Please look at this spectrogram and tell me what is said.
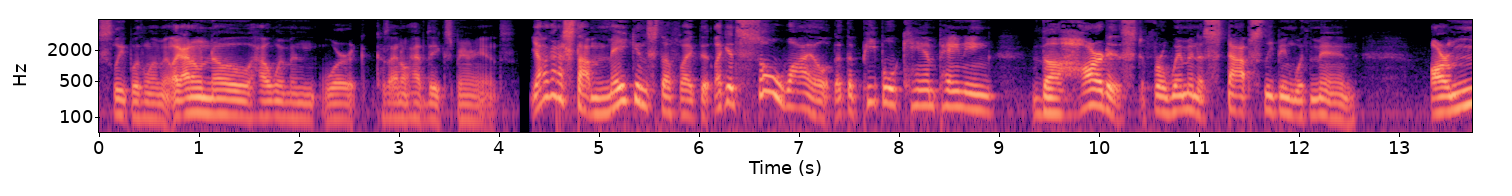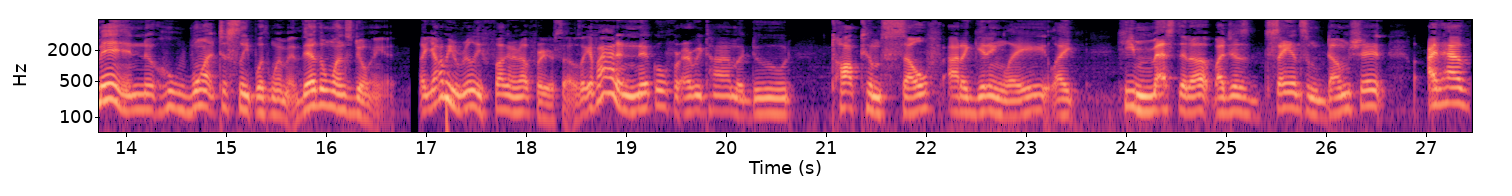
sleep with women. Like I don't know how women work because I don't have the experience. Y'all gotta stop making stuff like that. Like it's so wild that the people campaigning the hardest for women to stop sleeping with men are men who want to sleep with women. They're the ones doing it. Like y'all be really fucking it up for yourselves. Like if I had a nickel for every time a dude talked himself out of getting laid, like he messed it up by just saying some dumb shit, I'd have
